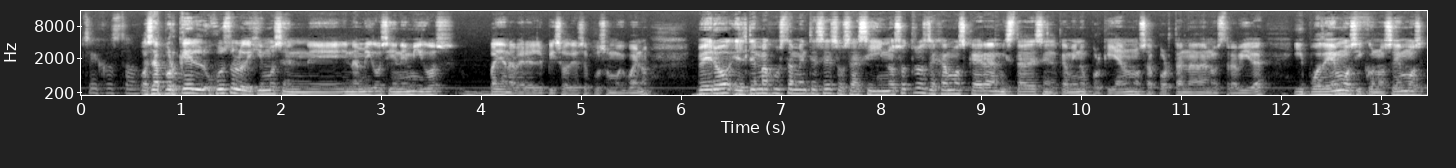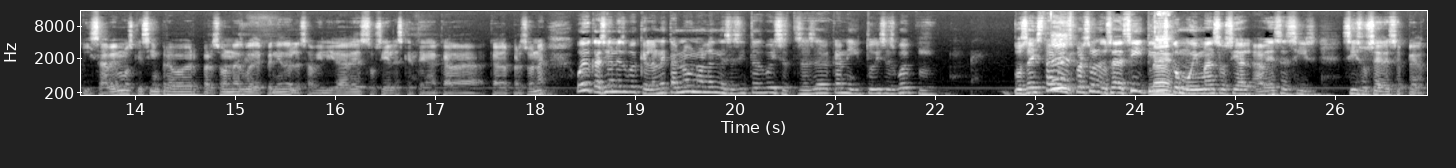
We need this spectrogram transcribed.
Sí, justo. O sea, porque justo lo dijimos en, eh, en Amigos y Enemigos, vayan a ver el episodio, se puso muy bueno, pero el tema justamente es eso, o sea, si nosotros dejamos caer amistades en el camino porque ya no nos aporta nada a nuestra vida y podemos y conocemos y sabemos que siempre va a haber personas, güey, dependiendo de las habilidades sociales que tenga cada, cada persona, o hay ocasiones, güey, que la neta no, no las necesitas, güey, se te acercan y tú dices, güey, pues... Pues ahí están Eh. las personas, o sea, sí, tienes Eh. como imán social, a veces sí, sí sucede ese pedo.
